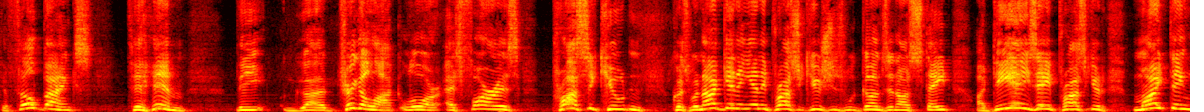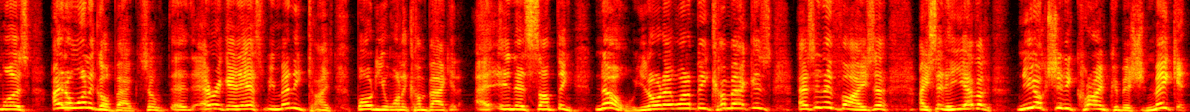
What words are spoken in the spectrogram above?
to Phil Banks, to him, the uh, trigger lock law as far as prosecuting, because we're not getting any prosecutions with guns in our state. Our DAs ain't prosecuted. My thing was, I don't want to go back. So uh, Eric had asked me many times, Bo, do you want to come back in, uh, in as something? No. You know what I want to be? Come back as, as an advisor. I said, you have a New York City Crime Commission. Make it.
